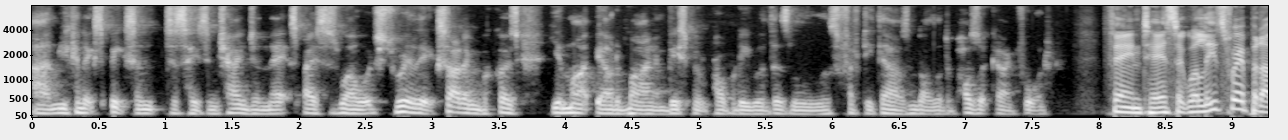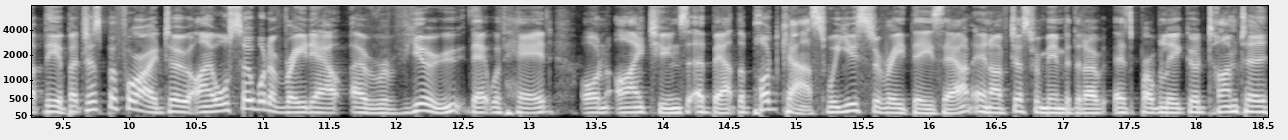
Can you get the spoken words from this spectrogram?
um, you can expect some, to see some change in that space as well, which is really exciting because you might be able to buy an investment property with as little as fifty thousand dollars deposit going forward. Fantastic. Well, let's wrap it up there. But just before I do, I also want to read out a review that we've had on iTunes about the podcast. We used to read these out, and I've just remembered that it's probably a good time to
